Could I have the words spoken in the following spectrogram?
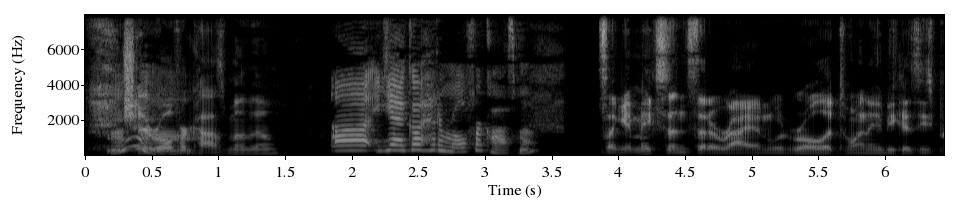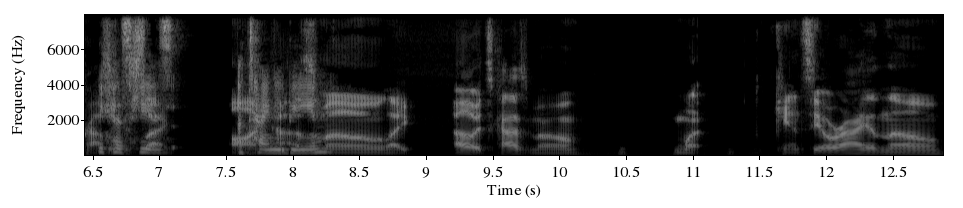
Should I roll for Cosmo, though? Uh, yeah. Go ahead and roll for Cosmo. It's like, it makes sense that Orion would roll a 20 because he's probably Because he's he like, is on tiny bean. Cosmo, Like, oh, it's Cosmo. What? Can't see Orion, though.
